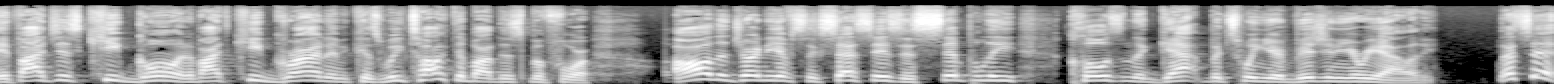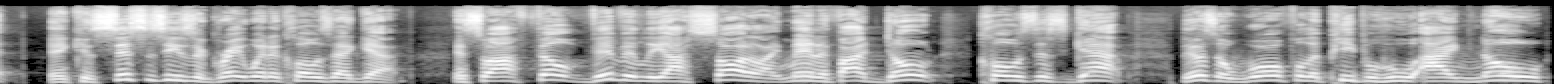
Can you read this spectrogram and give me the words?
if I just keep going, if I keep grinding, because we talked about this before, all the journey of success is is simply closing the gap between your vision and your reality. That's it. And consistency is a great way to close that gap. And so I felt vividly, I saw it like, man, if I don't close this gap, there's a world full of people who I know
